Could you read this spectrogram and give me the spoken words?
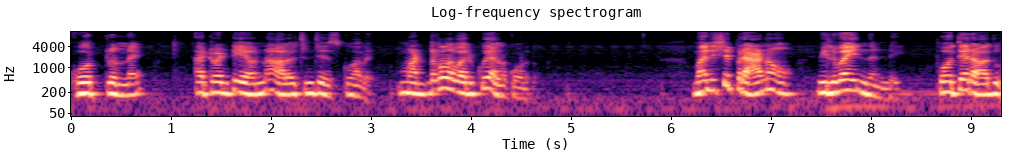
కోర్టులు ఉన్నాయి అటువంటి ఏమన్నా ఆలోచన చేసుకోవాలి. మంటల వరకు వెళ్ళకూడదు. మనిషి ప్రాణం విలువైందండి. పోతే రాదు.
